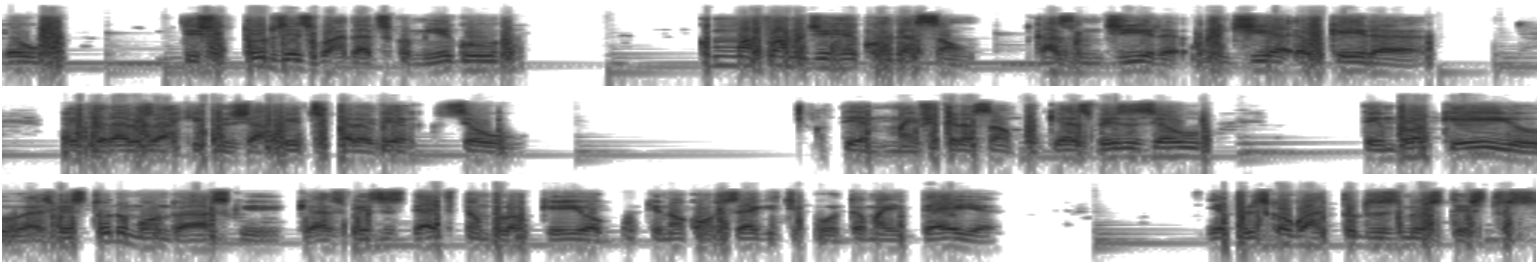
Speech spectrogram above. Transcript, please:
eu deixo todos eles guardados comigo como uma forma de recordação caso um dia um dia eu queira revirar os arquivos já feitos para ver se eu ter uma inspiração, porque às vezes eu tenho bloqueio, às vezes todo mundo acha que, que às vezes deve ter um bloqueio, que não consegue, tipo, ter uma ideia. E é por isso que eu guardo todos os meus textos.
